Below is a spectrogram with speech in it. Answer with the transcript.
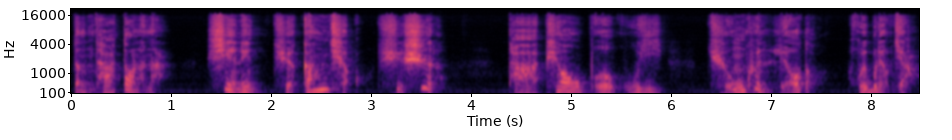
等他到了那儿，县令却刚巧去世了。他漂泊无依，穷困潦倒，回不了家，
